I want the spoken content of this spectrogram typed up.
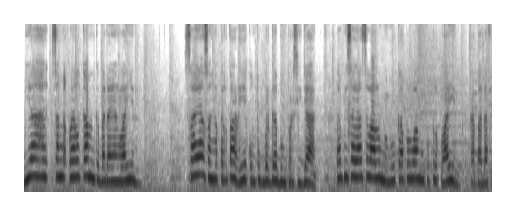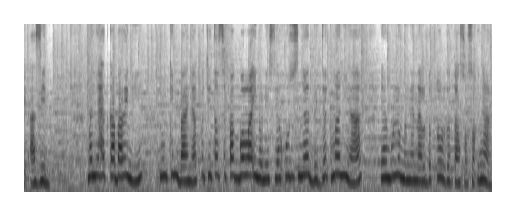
Dia sangat welcome kepada yang lain. Saya sangat tertarik untuk bergabung Persija, tapi saya selalu membuka peluang untuk klub lain, kata David Azin. Melihat kabar ini, mungkin banyak pecinta sepak bola Indonesia khususnya The Jackmania yang belum mengenal betul tentang sosoknya.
